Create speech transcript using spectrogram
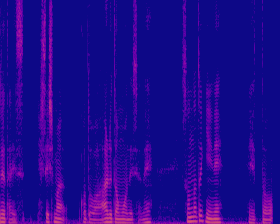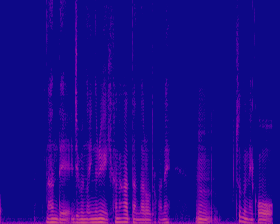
れたりしてしまうことはあると思うんですよね。そんな時にねえっ、となんで自分の祈りが効かなかったんだろうとかねうん。ちょっとねこ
